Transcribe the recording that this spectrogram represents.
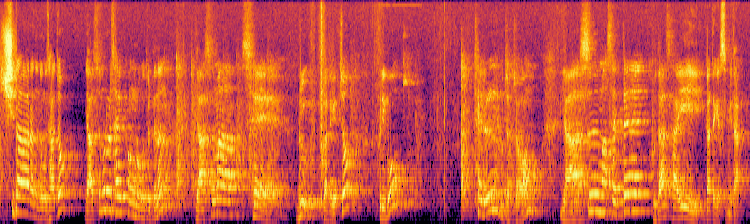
쉬다라는 동사죠. 야스무를 사역형으로 붙을 때는 야스마세루가 되겠죠. 그리고 테를 붙였죠. 야스마세 때 구다사이가 되겠습니다.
